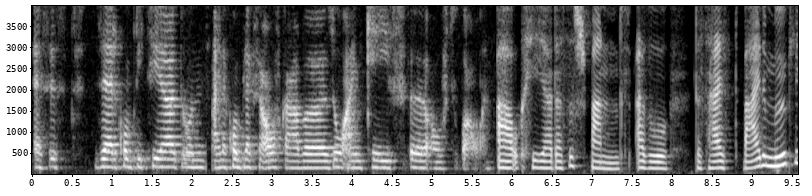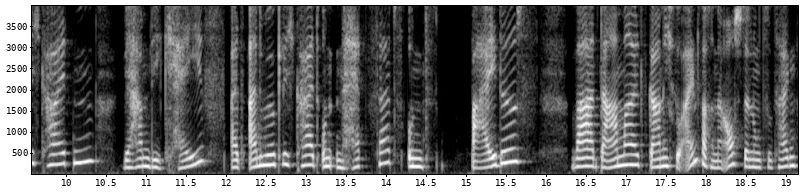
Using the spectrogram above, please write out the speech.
es ist sehr kompliziert und eine komplexe Aufgabe, so ein Cave äh, aufzubauen. Ah, okay, ja, das ist spannend. Also, das heißt, beide Möglichkeiten wir haben die Cave als eine Möglichkeit und ein Headset und beides war damals gar nicht so einfach in der Ausstellung zu zeigen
